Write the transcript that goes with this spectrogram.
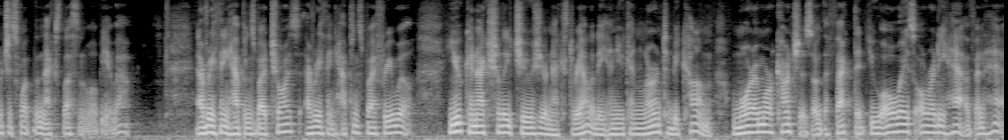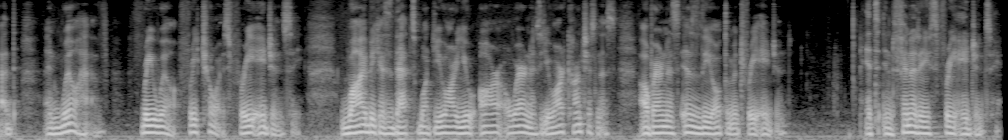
which is what the next lesson will be about. Everything happens by choice. Everything happens by free will. You can actually choose your next reality and you can learn to become more and more conscious of the fact that you always already have and had and will have free will, free choice, free agency. Why? Because that's what you are. You are awareness. You are consciousness. Awareness is the ultimate free agent. It's infinity's free agency.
